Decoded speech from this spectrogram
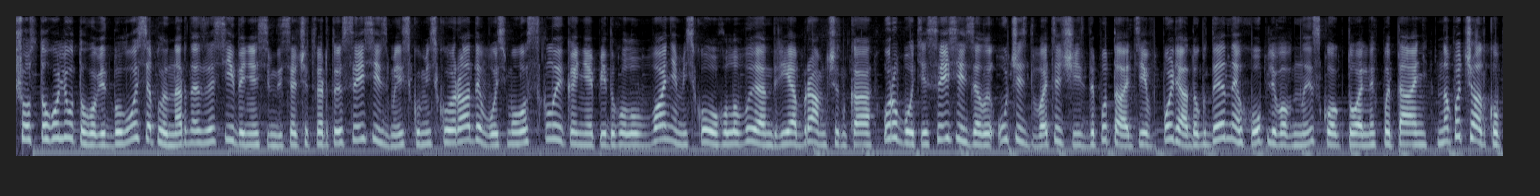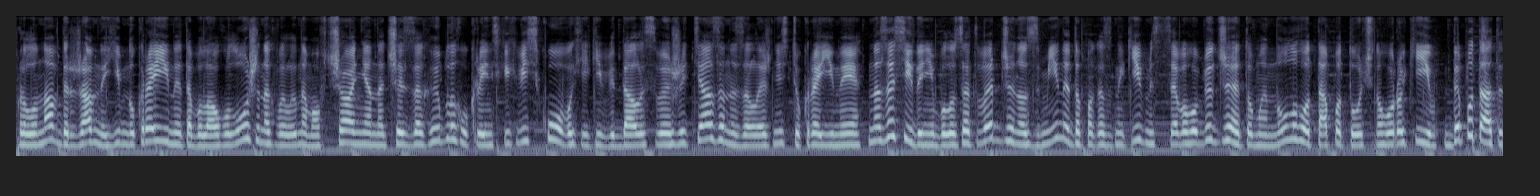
6 лютого відбулося пленарне засідання 74-ї сесії Зміївської міської міської ради 8-го скликання під головуванням міського голови Андрія Брамченка. У роботі сесії взяли участь 26 депутатів. Порядок денний охоплював низку актуальних питань. На початку пролунав державний гімн України та була оголошена хвилина мовчання на честь загиблих українських військових, які віддали своє життя за незалежність України. На засіданні було затверджено зміни до показників місцевого бюджету минулого та поточного років. Депутати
